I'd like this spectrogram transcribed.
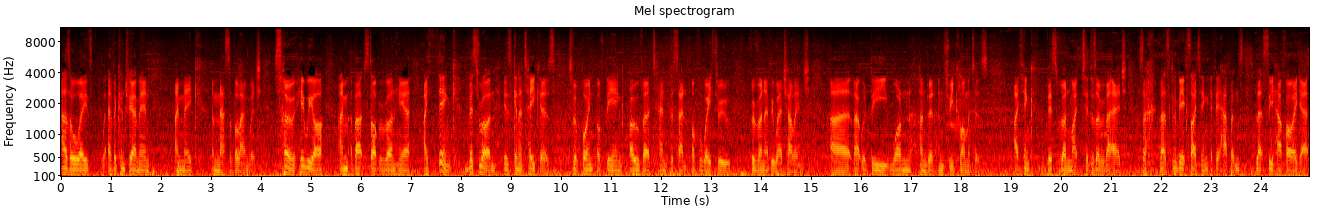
As always, whatever country I'm in, I make a mess of the language. So here we are, I'm about to start the run here. I think this run is gonna take us to the point of being over 10% of the way through the Run Everywhere challenge uh, that would be 103 kilometers. I think this run might tip us over that edge. So that's going to be exciting if it happens. Let's see how far I get.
